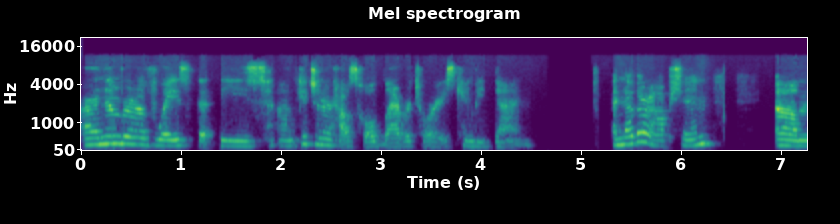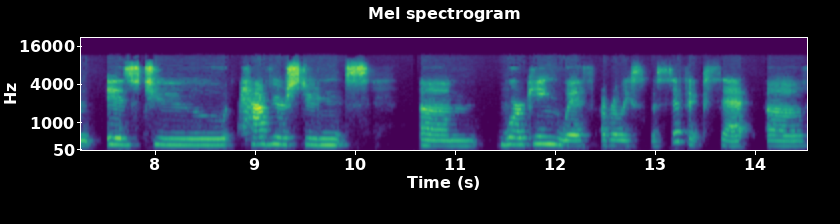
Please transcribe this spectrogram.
are a number of ways that these um, kitchen or household laboratories can be done. Another option um, is to have your students um, working with a really specific set of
